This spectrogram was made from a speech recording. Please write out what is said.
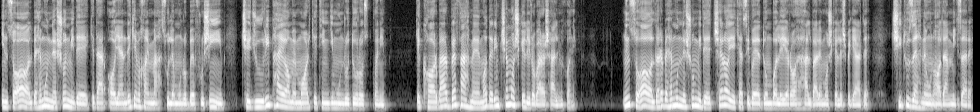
این سوال بهمون نشون میده که در آینده که می‌خوایم محصولمون رو بفروشیم چجوری پیام marketing یمون رو درست کنیم؟ که کاربر بفهمه ما داریم چه مشکلی رو براش حل می‌کنیم. این سوال داره بهمون نشون میده چرا یه کسی باید دنبال یه راه حل برای مشکلش بگرده. چی تو ذهن اون آدم میگذره؟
